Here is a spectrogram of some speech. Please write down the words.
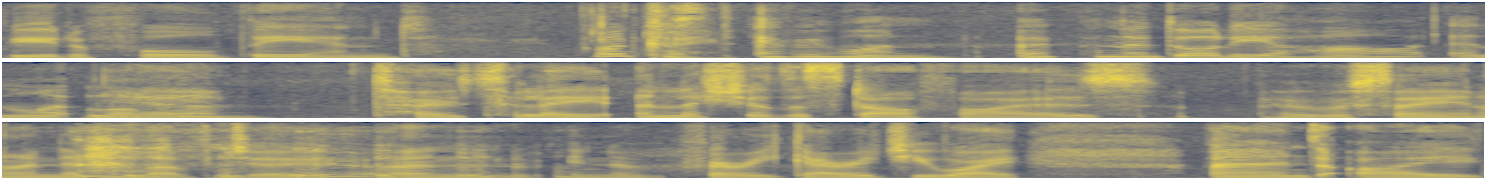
beautiful, the end. Okay. Just everyone, open the door to your heart and let love yeah, in. totally. Unless you're the Starfires, who were saying I never loved you, and in a very garagey way. And I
